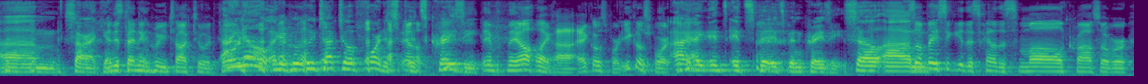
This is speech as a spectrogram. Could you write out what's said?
Um, sorry, I can't. And depending who you talk to at I Ford. know. I mean, who, who talked to a Ford? It's, it's crazy. They, they all like uh, EcoSport, EcoSport. I, I, it's, it's, been, it's been crazy. So, um, so basically, this kind of the small crossover.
